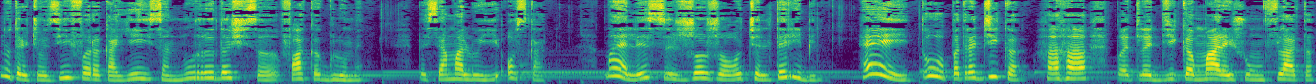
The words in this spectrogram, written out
Nu trece o zi fără ca ei să nu râdă și să facă glume. Pe seama lui Oscar, mai ales Jojo cel teribil. Hei, tu, pătrăgică! Haha, pătlăgică mare și umflată.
